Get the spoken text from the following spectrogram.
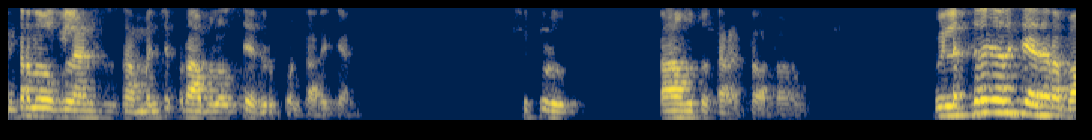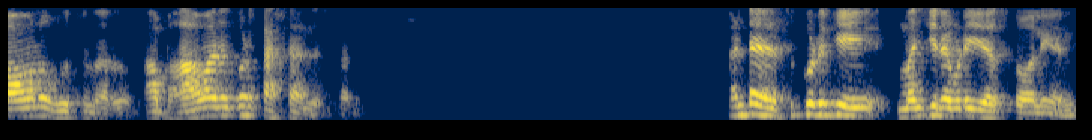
ఇంటర్నల్ గ్లాండ్స్ సంబంధించిన ప్రాబ్లమ్స్ ఎదుర్కొంటారు జనం. శుక్రుడు రాహుతో కనెక్ట్ అవటం వీళ్ళిద్దరూ కలిసి ఏదైనా భావంలో కూర్చున్నారు ఆ భావానికి కూడా కష్టాన్ని ఇస్తారు. అంటే శుక్రుడికి మంచి రెమెడీ చేసుకోవాలి అని.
